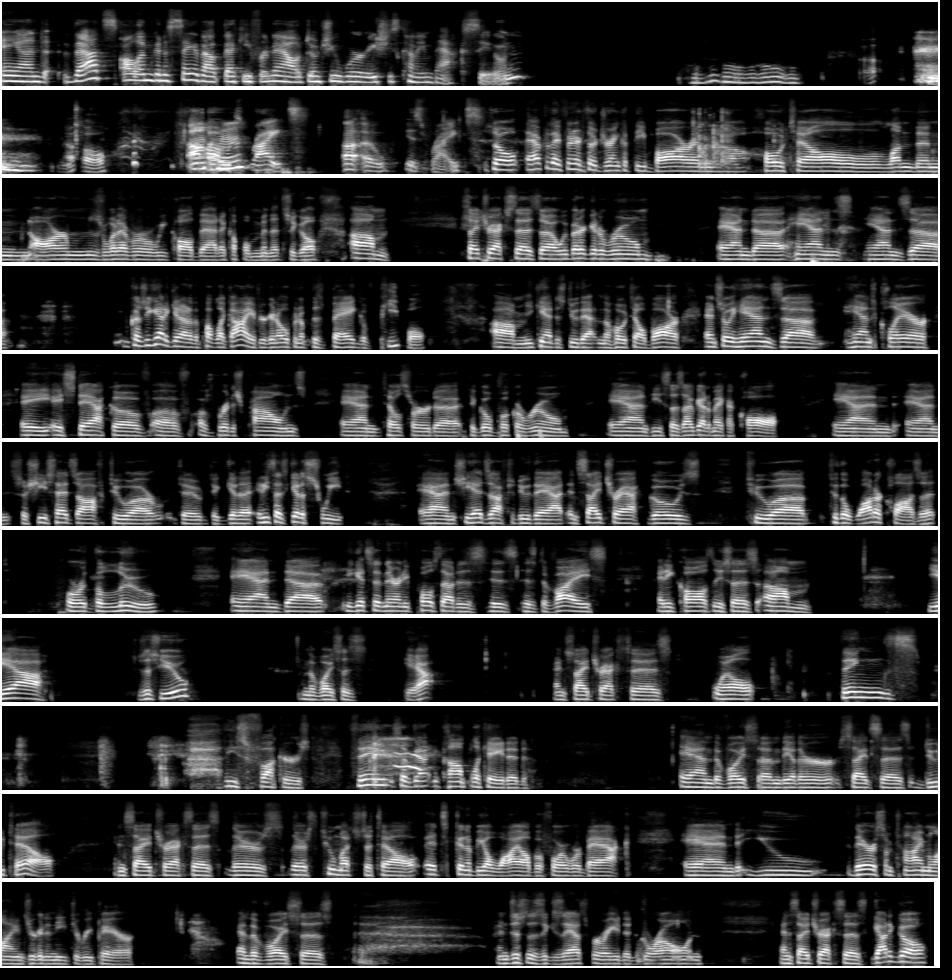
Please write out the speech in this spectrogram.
And that's all I'm going to say about Becky for now. Don't you worry, she's coming back soon. Uh oh. Uh oh Mhm. right. Uh oh is right. So after they finish their drink at the bar in the hotel London Arms, whatever we called that a couple minutes ago, um, Sidetrack says uh, we better get a room, and uh, hands hands uh, because you got to get out of the public eye if you're going to open up this bag of people. Um, you can't just do that in the hotel bar. And so he hands uh, hands Claire a, a stack of, of, of British pounds and tells her to, to go book a room. And he says, I've got to make a call. And and so she heads off to uh to to get a and he says get a suite, and she heads off to do that. And sidetrack goes to uh to the water closet or the loo, and uh, he gets in there and he pulls out his his his device, and he calls and he says, um, yeah, is this you? And the voice says, yeah. And sidetrack says, well, things these fuckers things have gotten complicated. And the voice on the other side says do tell. And sidetrack says there's there's too much to tell. It's going to be a while before we're back. And you there are some timelines you're going to need to repair and the voice says and just this exasperated groan and sidetrack says gotta go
